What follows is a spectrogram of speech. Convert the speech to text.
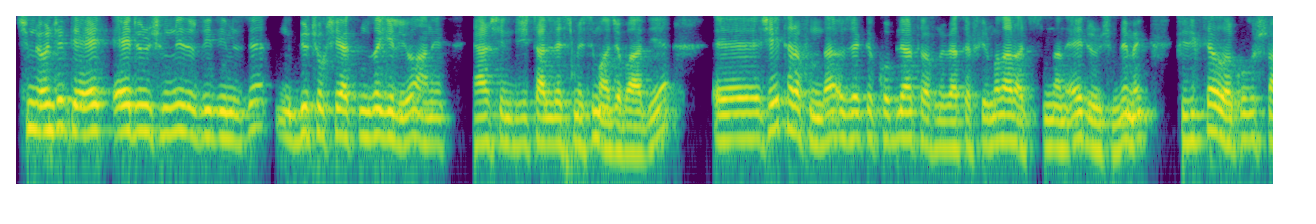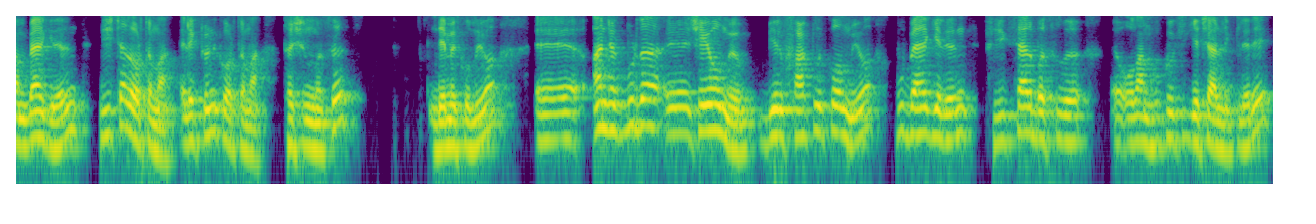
Şimdi öncelikle e- e-dönüşüm nedir dediğimizde birçok şey aklımıza geliyor. Hani her şeyin dijitalleşmesi mi acaba diye. Ee, şey tarafında özellikle KOBİ'ler tarafında veyahut da firmalar açısından e-dönüşüm demek fiziksel olarak oluşturan belgelerin dijital ortama, elektronik ortama taşınması demek oluyor. Ee, ancak burada e, şey olmuyor, bir farklılık olmuyor. Bu belgelerin fiziksel basılı e, olan hukuki geçerlilikleri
